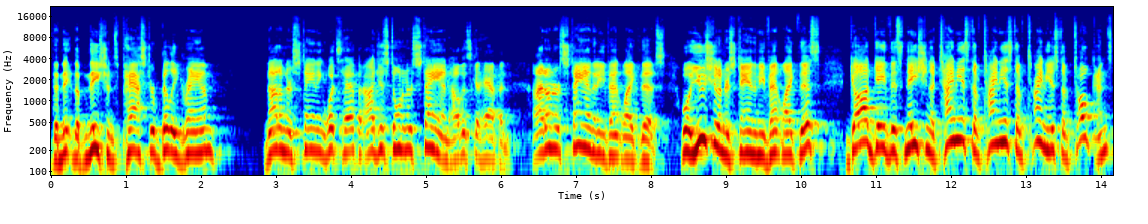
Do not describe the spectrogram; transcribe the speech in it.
the, the nation's pastor, Billy Graham, not understanding what's happened. I just don't understand how this could happen. I don't understand an event like this. Well, you should understand an event like this. God gave this nation the tiniest of tiniest of tiniest of tokens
